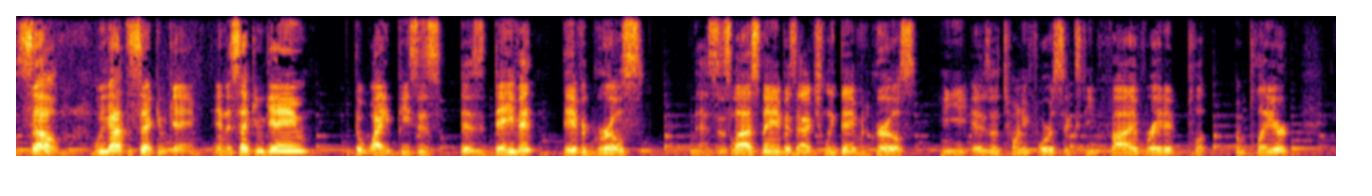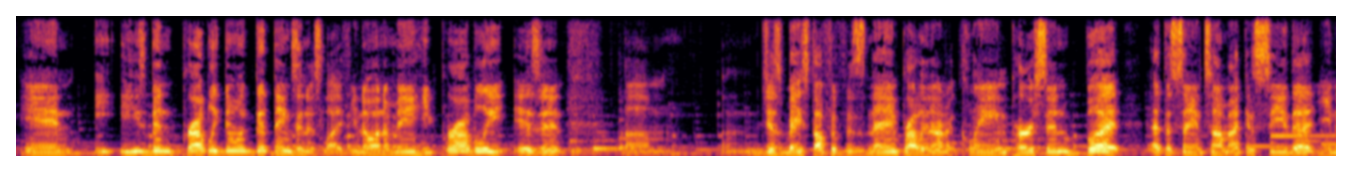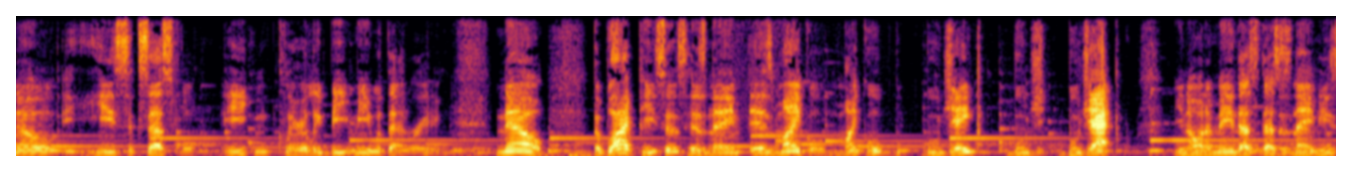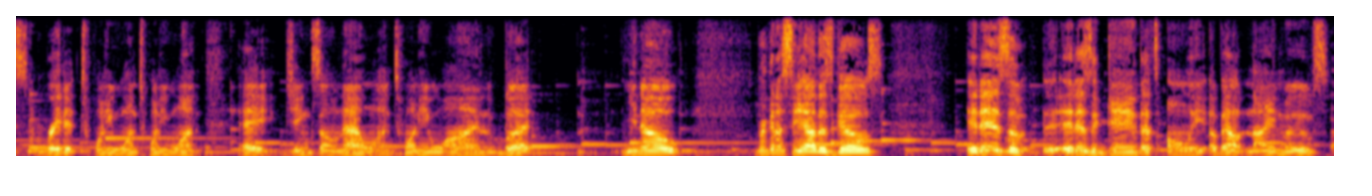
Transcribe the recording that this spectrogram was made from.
So, we got the second game. In the second game, the white pieces is David, David Gross. That's his last name, is actually David Gross. He is a 2465 rated pl- player, and he, he's been probably doing good things in his life. You know what I mean? He probably isn't, um, just based off of his name, probably not a clean person, but at the same time, I can see that, you know, he's successful he can clearly beat me with that rating. Now, the black pieces, his name is Michael. Michael Bujak. You know what I mean? That's that's his name. He's rated 2121. Hey, jinx on that one, 21. But you know, we're gonna see how this goes. It is a it is a game that's only about nine moves.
